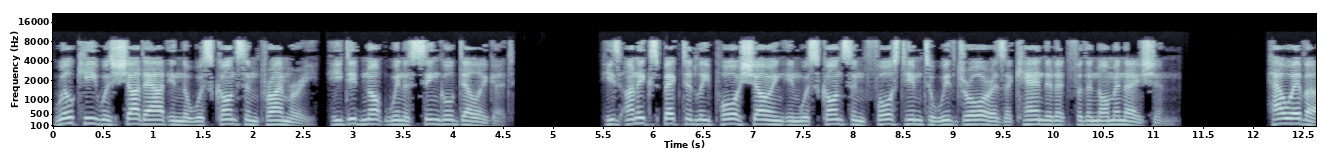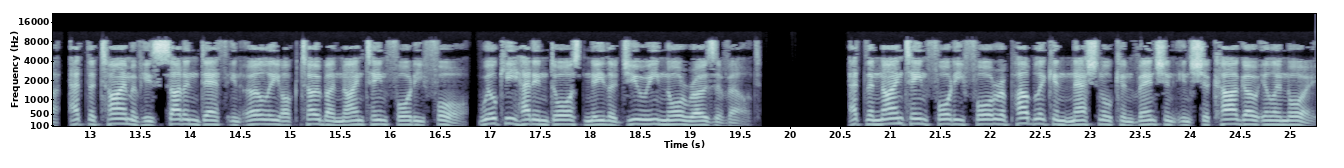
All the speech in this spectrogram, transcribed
Willkie was shut out in the Wisconsin primary, he did not win a single delegate. His unexpectedly poor showing in Wisconsin forced him to withdraw as a candidate for the nomination. However, at the time of his sudden death in early October 1944, Willkie had endorsed neither Dewey nor Roosevelt. At the 1944 Republican National Convention in Chicago, Illinois,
